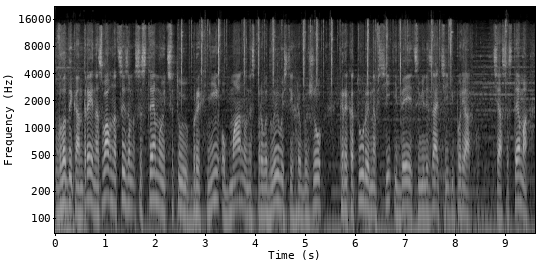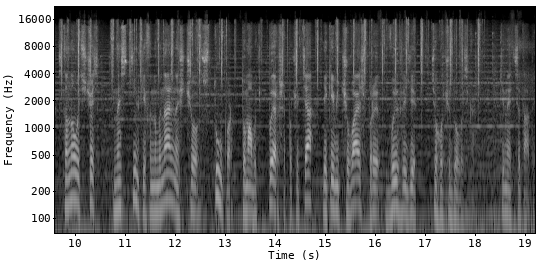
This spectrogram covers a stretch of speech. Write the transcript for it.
Владика Андрей назвав нацизм системою, цитую, брехні, обману, несправедливості, грабежу, карикатури на всі ідеї цивілізації і порядку. Ця система становить щось настільки феноменальне, що ступор то, мабуть, перше почуття, яке відчуваєш при вигляді цього чудовиська. Кінець цитати.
